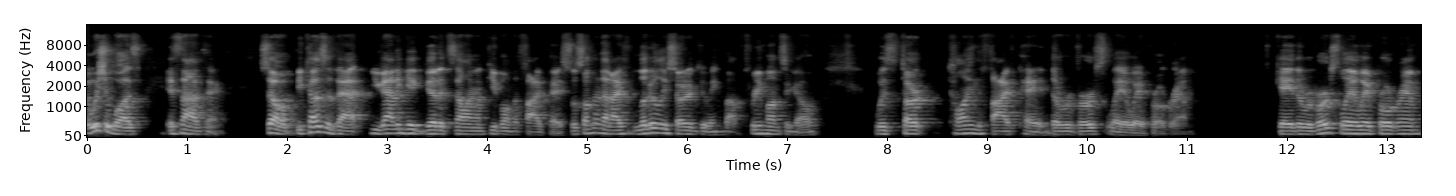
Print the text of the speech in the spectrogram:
I wish it was. It's not a thing. So because of that, you got to get good at selling on people on the five pay. So something that I literally started doing about three months ago was start calling the five pay the reverse layaway program. Okay, the reverse layaway program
